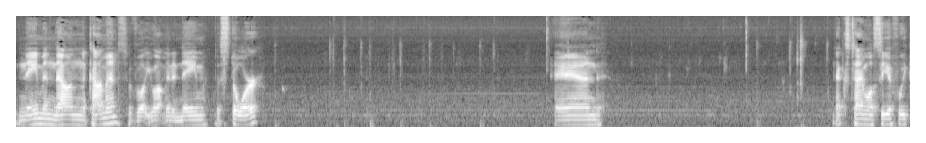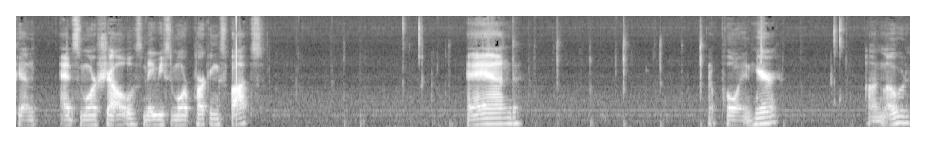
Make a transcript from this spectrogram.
name in down in the comments of what you want me to name the store. And next time we'll see if we can add some more shelves, maybe some more parking spots. And I'm to pull in here, unload.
